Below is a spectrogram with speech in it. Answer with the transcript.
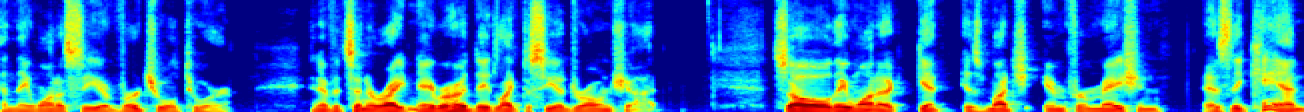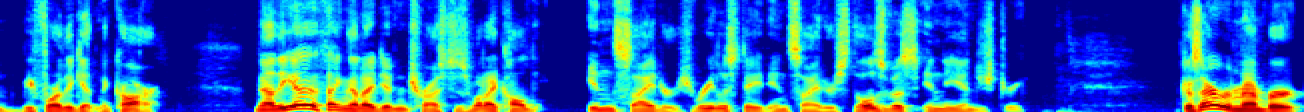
and they want to see a virtual tour and if it's in the right neighborhood, they'd like to see a drone shot. So they want to get as much information as they can before they get in the car. Now, the other thing that I didn't trust is what I called insiders, real estate insiders, those of us in the industry. Because I remember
